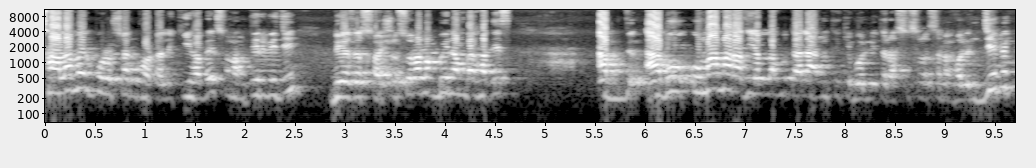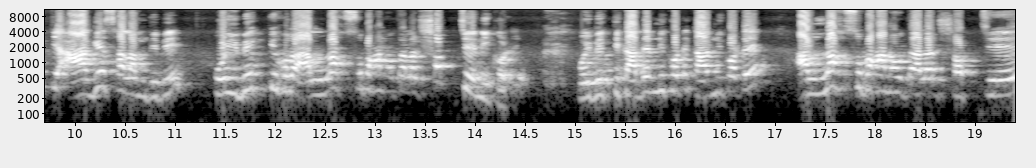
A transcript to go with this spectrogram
সালামের প্রসার ঘটালে কি হবে? সোনাম তিরমিজি, দুই হাজার ছয়শো নম্বর হাদিস। আবু উমামা তাআলা আনহু থেকে বর্ণিত রাসূল সাল্লাল্লাহু বলেন, যে ব্যক্তি আগে সালাম দিবে ওই ব্যক্তি হলো আল্লাহ সুবহানাহু ওয়া সবচেয়ে নিকটে। ওই ব্যক্তি কাদের নিকটে? কার নিকটে? আল্লাহ সুবহানাহু ওয়া সবচেয়ে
